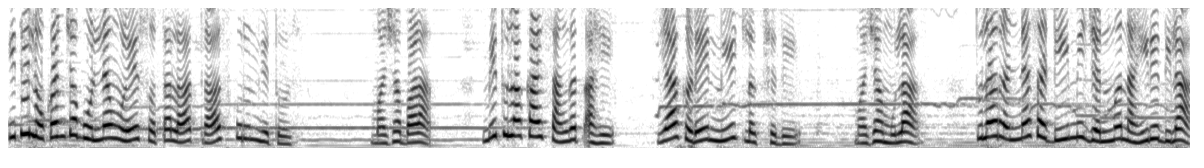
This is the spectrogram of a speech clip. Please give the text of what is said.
किती लोकांच्या बोलण्यामुळे स्वतःला त्रास करून घेतोस? माझ्या बाळा मी तुला काय सांगत आहे याकडे नीट लक्ष दे. माझ्या मुला तुला रडण्यासाठी मी जन्म नाही रे दिला.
